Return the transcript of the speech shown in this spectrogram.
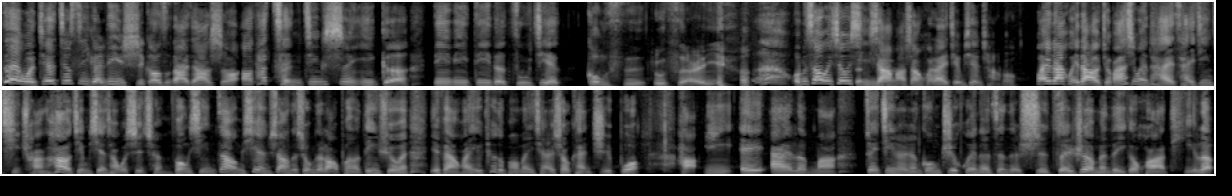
对，我觉得就是一个历史，告诉大家说，哦，它曾经是一个 DVD 的租借公司，如此而已。我们稍微休息一下，马上回来节目现场喽。欢迎大家回到九八新闻台财经起床号节目现场，我是陈凤欣。在我们线上的是我们的老朋友丁学文，也非常欢迎 YouTube 的朋友们一起来收看直播。好，你 AI 了吗？最近的人工智慧呢，真的是最热门的一个话题了。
